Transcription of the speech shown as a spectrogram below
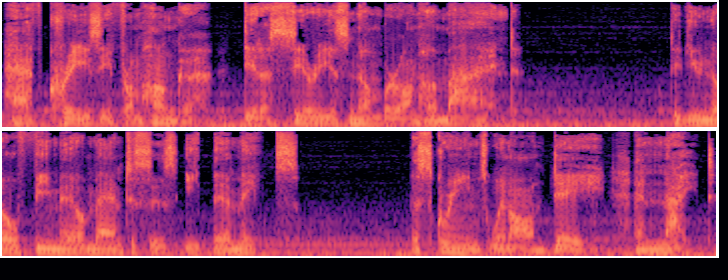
half crazy from hunger, did a serious number on her mind. Did you know female mantises eat their mates? The screams went on day and night.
